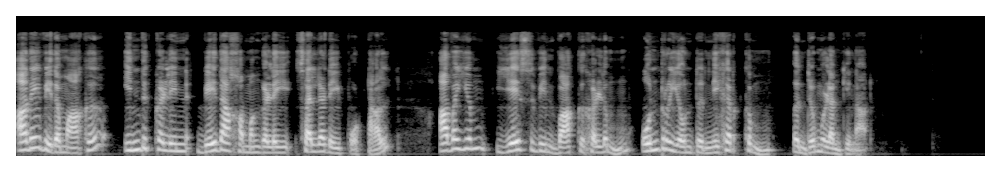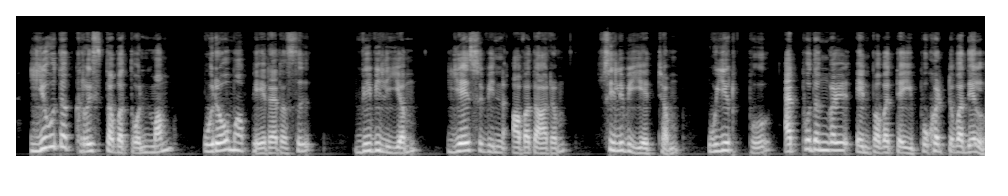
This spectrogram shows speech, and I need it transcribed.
அதே விதமாக இந்துக்களின் வேதாகமங்களை சல்லடை போட்டால் அவையும் இயேசுவின் வாக்குகளும் ஒன்றையொன்று நிகர்க்கும் என்று முழங்கினார். யூத கிறிஸ்தவ தொன்மம் உரோம பேரரசு விவிலியம் இயேசுவின் அவதாரம் சிலுவியேற்றம் உயிர்ப்பு அற்புதங்கள் என்பவற்றை புகட்டுவதில்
